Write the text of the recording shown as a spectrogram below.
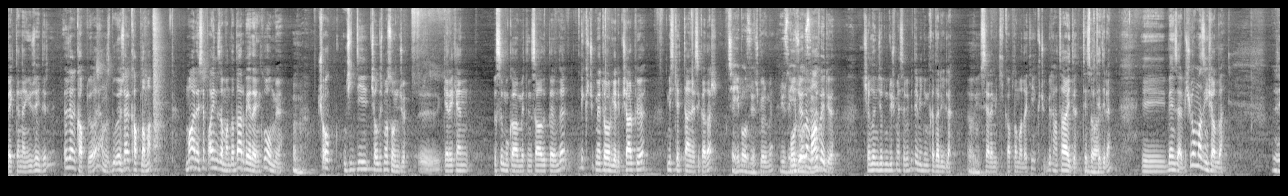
beklenen yüzeyleri özel kaplıyorlar. Yalnız bu özel kaplama maalesef aynı zamanda darbeye dayanıklı olmuyor. Çok ciddi çalışma sonucu e, gereken ısı mukavemetini sağladıklarında bir küçük meteor gelip çarpıyor. Misket tanesi kadar Şeyi bozuyor. hiç görme. Yüzeyi Bozuyor ve bozuyor. mahvediyor. Challenger'ın düşme sebebi de bildiğim kadarıyla e, seramik kaplamadaki küçük bir hataydı tespit Doğru. edilen. E, benzer bir şey olmaz inşallah. Ee,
